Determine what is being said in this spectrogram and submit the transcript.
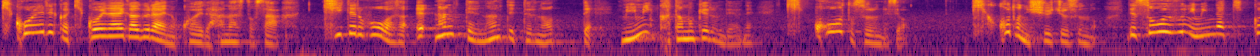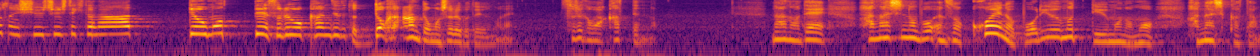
聞こえるか聞こえないかぐらいの声で話すとさ、聞いてる方はさ、え、なんて言ってるなんて言ってるの？って耳傾けるんだよね。聞こうとするんですよ。ことに集中するの。で、そういうふうにみんな聞くことに集中してきたなって思ってそれを感じるとドカーンって面白いこと言うのねそれが分かってんのなので話のボその声のボリュームっていうものも話し方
